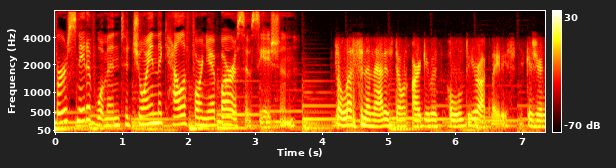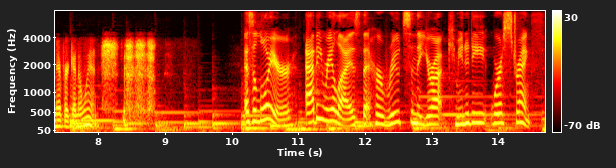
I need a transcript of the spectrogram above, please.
first Native woman to join the California Bar Association. The lesson in that is don't argue with old Yurok ladies because you're never going to win. As a lawyer, Abby realized that her roots in the Yurok community were a strength.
